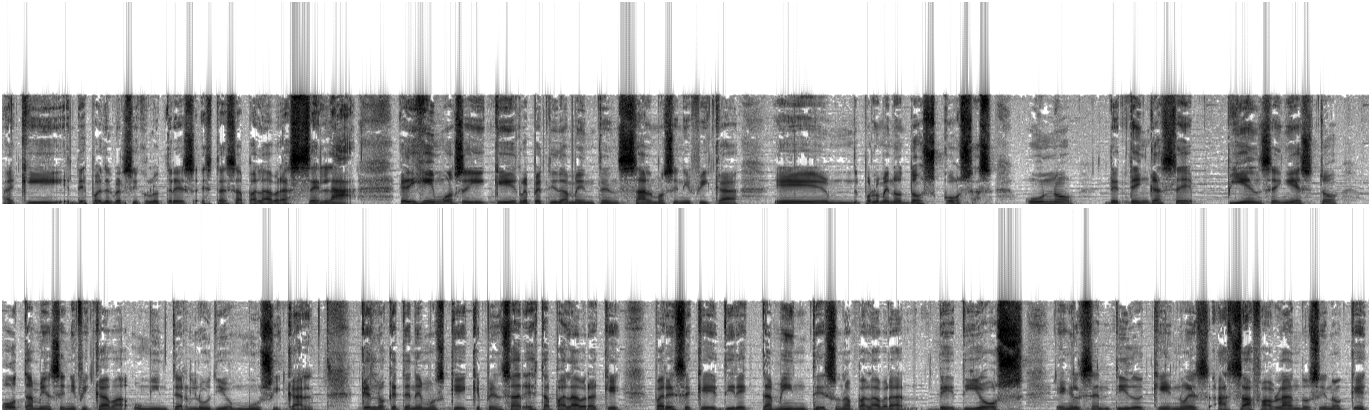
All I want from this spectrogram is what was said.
aquí, después del versículo 3, está esa palabra Selah, que dijimos y que en Salmo significa eh, por lo menos dos cosas. Uno, deténgase, piense en esto, o también significaba un interludio musical. ¿Qué es lo que tenemos que, pensar? Esta palabra que parece que directamente es una palabra de Dios en el sentido que no es Asaf hablando, sino que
